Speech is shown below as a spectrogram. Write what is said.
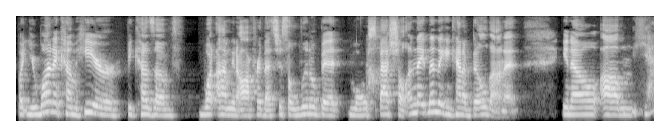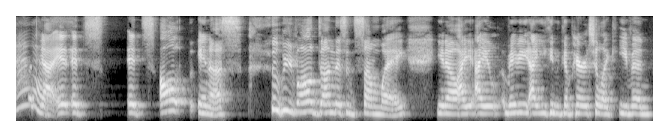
but you want to come here because of what I'm going to offer that's just a little bit more special. And they, then they can kind of build on it, you know? Um, yeah. Yeah. It, it's, it's all in us. we've all done this in some way. You know, I, I maybe I, you can compare it to like even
